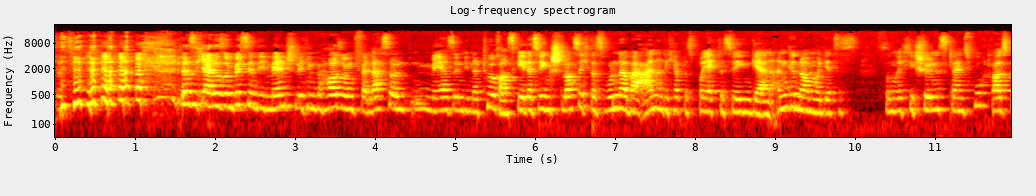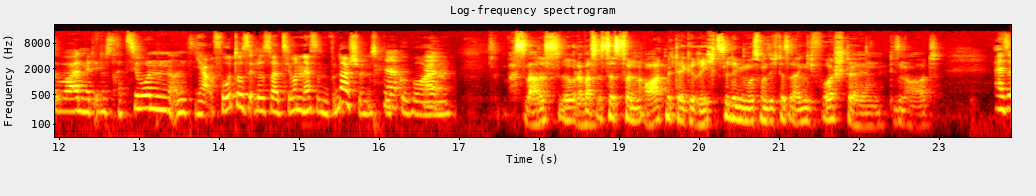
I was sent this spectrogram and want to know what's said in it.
dass, dass ich also so ein bisschen die menschlichen Behausungen verlasse und mehr so in die Natur rausgehe. Deswegen schloss ich das wunderbar an und ich habe das Projekt deswegen gerne angenommen und jetzt ist so ein richtig schönes kleines Buch draus geworden mit Illustrationen und ja Fotos, Illustrationen. Das ist ein wunderschönes Buch ja, geworden. Ja. Was war das oder was ist das für ein Ort mit der Gerichtslinde? Wie muss man sich das eigentlich vorstellen, diesen Ort? Also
